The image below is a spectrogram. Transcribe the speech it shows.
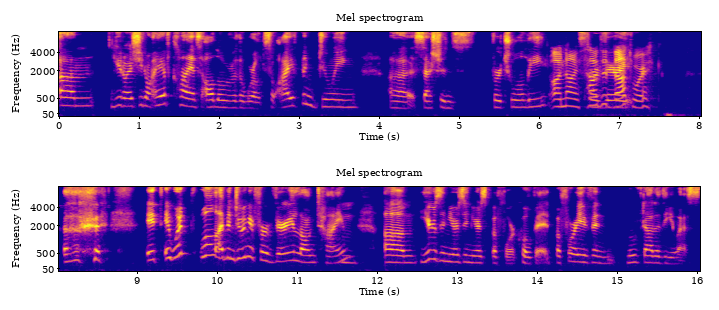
um you know as you know i have clients all over the world so i've been doing uh sessions virtually oh nice. How did very- that work? It, it went well i've been doing it for a very long time um, years and years and years before covid before i even moved out of the us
